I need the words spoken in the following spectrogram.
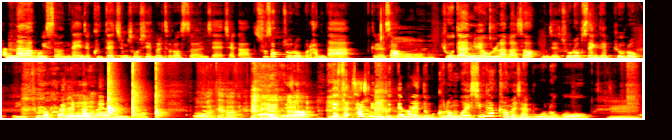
안 나가고 있었는데 인제 그때쯤 소식을 들었어요. 인제 제가 "수석 졸업을 한다." 그래서 오. 교단 위에 올라가서 인제 졸업생 대표로 이 졸업장을 오. 받아야 된다. 오 대박. 예. 그래서 근데 사 사실은 그때만 해도 뭐 그런 거에 심각함을 잘 모르고 음.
